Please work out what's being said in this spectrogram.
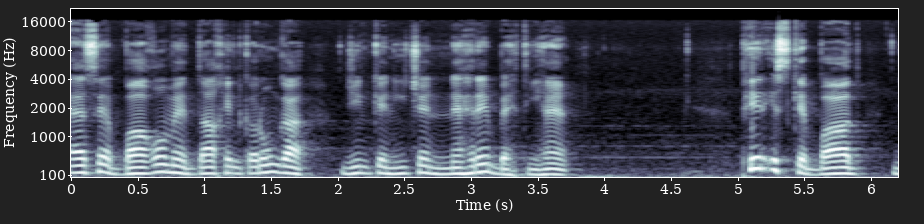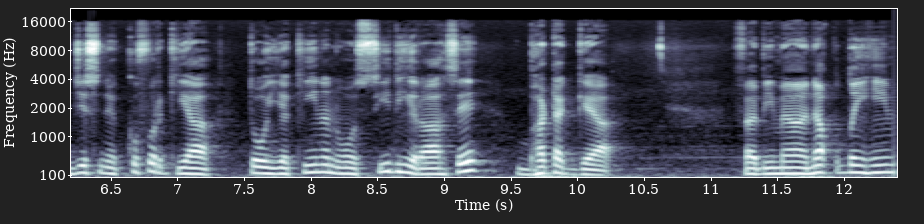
ایسے باغوں میں داخل کروں گا جن کے نیچے نہریں بہتی ہیں۔ پھر اس کے بعد جس نے کفر کیا تو یقیناً وہ سیدھی راہ سے بھٹک گیا۔ فبما نقضهم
